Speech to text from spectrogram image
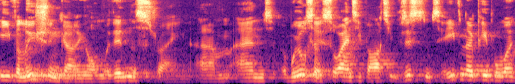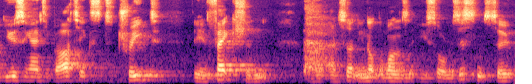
evolution going on within the strain. Um, and we also saw antibiotic resistance here. Even though people weren't using antibiotics to treat the infection, uh, and certainly not the ones that you saw resistance to,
